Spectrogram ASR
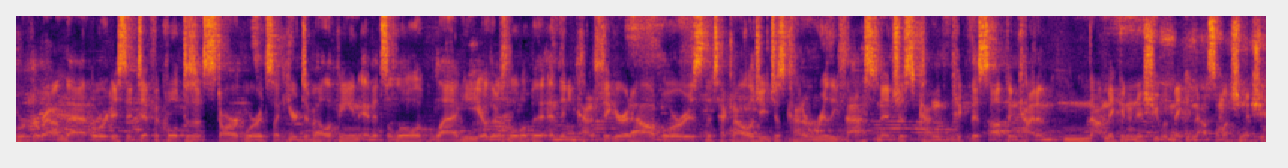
work around that, or is it difficult? Does it start where it's like you're developing and it's a little laggy, or there's a little bit, and then you kind of figure it out, or is the technology just kind of really fast and it just kind of pick this up and kind of not make it an issue, but make it not so much an issue?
